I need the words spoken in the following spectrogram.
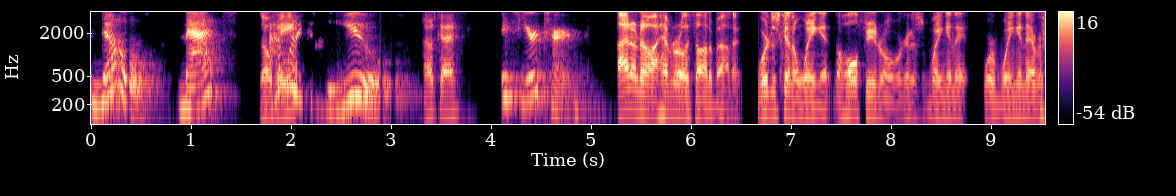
No, Matt. No, I me. want to go to you. Okay. It's your turn. I don't know. I haven't really thought about it. We're just gonna wing it. The whole funeral. We're gonna just winging it. We're winging every.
